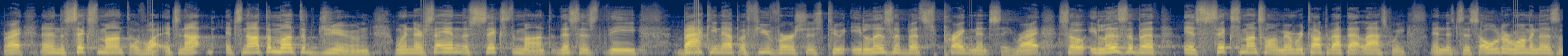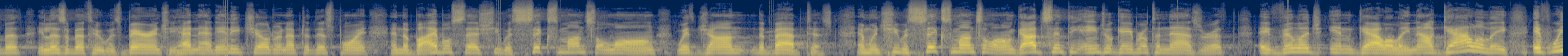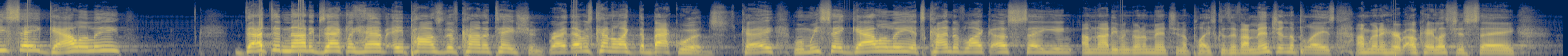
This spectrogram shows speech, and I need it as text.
Right now, in the sixth month of what? It's not. It's not the month of June. When they're saying the sixth month, this is the backing up a few verses to Elizabeth's pregnancy, right? So Elizabeth is six months along. Remember, we talked about that last week. And it's this older woman, Elizabeth, Elizabeth, who was barren. She hadn't had any children up to this point. And the Bible says she was six months along with John the Baptist. And when she was six months along, God sent the angel Gabriel to Nazareth, a village in Galilee. Now, Galilee, if we say Galilee, that did not exactly have a positive connotation, right? That was kind of like the backwoods, okay? When we say Galilee, it's kind of like us saying, I'm not even going to mention a place, because if I mention the place, I'm going to hear, okay, let's just say,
